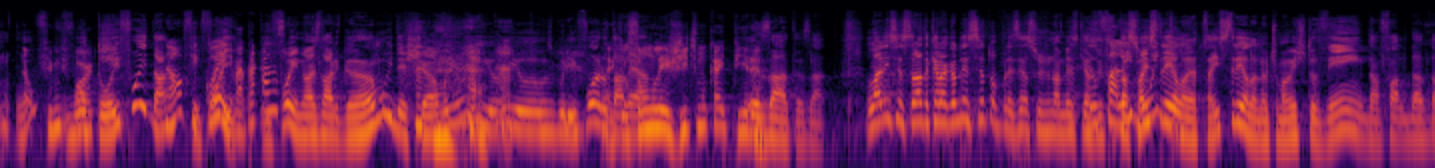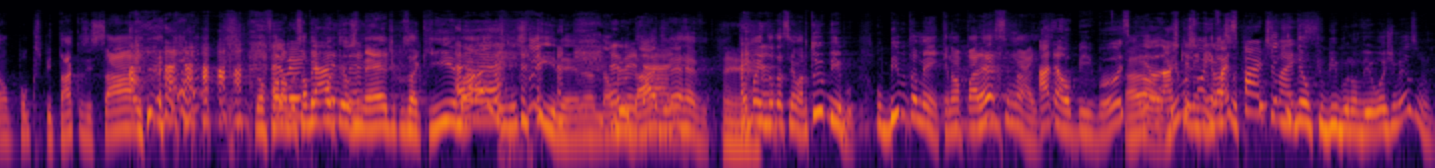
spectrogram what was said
Não, filme forte. Botou e foi, tá? Não, ficou, ele vai pra casa. E foi, nós largamos e deixamos e, e, e, os guri foram, é tá que eu sou um legítimo caipira. Exato, exato. Larissa Estrada, quero agradecer a tua presença hoje na mesa, que às vezes tu tá só muito. estrela, né? Tu tá estrela, né? Ultimamente tu vem, dá, dá, dá um poucos pitacos e sai. Não fala, é mas só vem com teus né? médicos aqui, mas é. a gente tá aí, né? Na, na é humildade, né, Heavy? É. Vamos aí toda semana. Tu e o Bibo. O Bibo também, que não aparece mais. Ah, não, o Bibo. Ah, eu acho que ele nem faz parte mais. O que deu que o Bibo não veio hoje mesmo?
